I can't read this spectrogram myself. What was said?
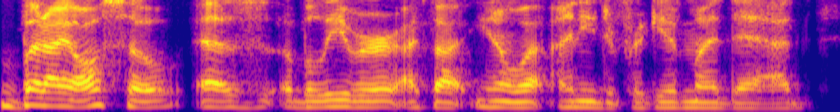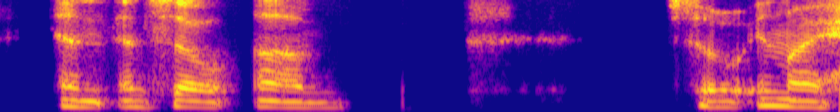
but I also, as a believer, I thought, you know what, I need to forgive my dad, and and so um, so in my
